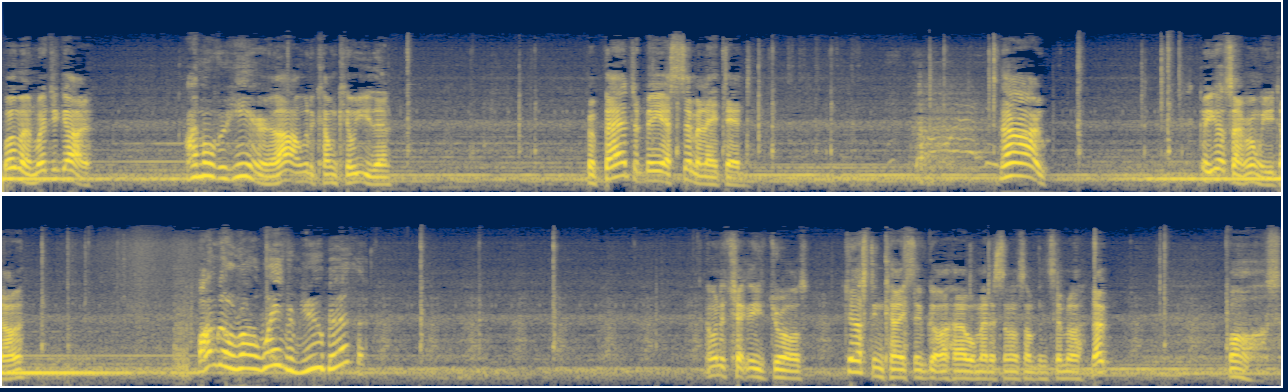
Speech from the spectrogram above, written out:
Woman, where'd you go? I'm over here. Ah, I'm going to come kill you then. Prepare to be assimilated. No! God, you got something wrong with you, darling. I'm going to run away from you, man. I want to check these drawers, just in case they've got a herbal medicine or something similar. Nope. Balls.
